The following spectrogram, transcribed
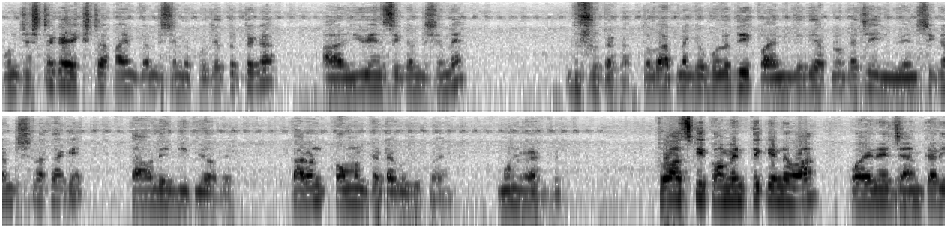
পঞ্চাশ টাকা এক্সট্রা ফাইন কন্ডিশনে পঁচাত্তর টাকা, আর ইউএনসি কন্ডিশনে দুশো টাকা। তবে আপনাকে বলে দিই কয়েন যদি আপনার কাছে ইউএনসি কন্ডিশনে থাকে, তাহলেই বিক্রি হবে। কারণ কমন ক্যাটাগরি কয়েন মনে রাখবেন। তো আজকে কমেন্ট থেকে নেওয়া কয়েনের জানকারি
